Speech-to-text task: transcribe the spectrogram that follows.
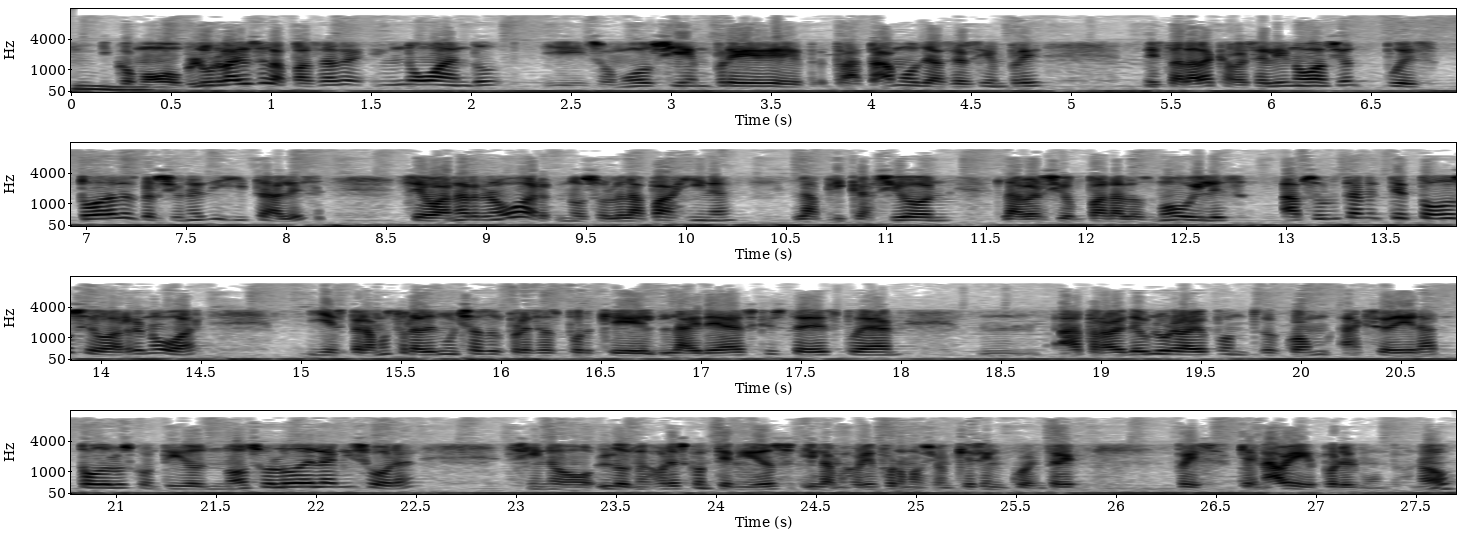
Y como Blue Radio se la pasa innovando y somos siempre, tratamos de hacer siempre estar a la cabeza de la innovación, pues todas las versiones digitales se van a renovar, no solo la página, la aplicación, la versión para los móviles, absolutamente todo se va a renovar y esperamos traerles muchas sorpresas porque la idea es que ustedes puedan mm, a través de bluradio.com acceder a todos los contenidos, no solo de la emisora, sino los mejores contenidos y la mejor información que se encuentre, pues que navegue por el mundo, ¿no?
